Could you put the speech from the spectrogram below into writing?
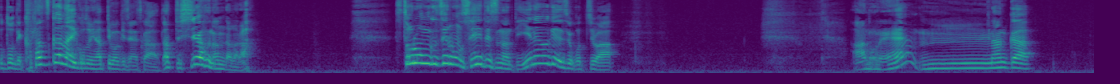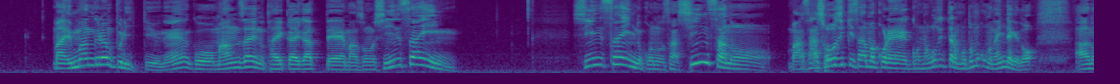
ことで片付かないことになってるわけじゃないですか。だってシラフなんだから。ストロングゼロのせいですなんて言えないわけですよ、こっちは。あのね、うーん、なんか、まあ、M1 グランプリっていうね、こう、漫才の大会があって、まあ、その審査員、審査員のこのさ、審査の、まあさ、正直さ、まあこれ、こんなこと言ったら元も子もないんだけど、あの、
